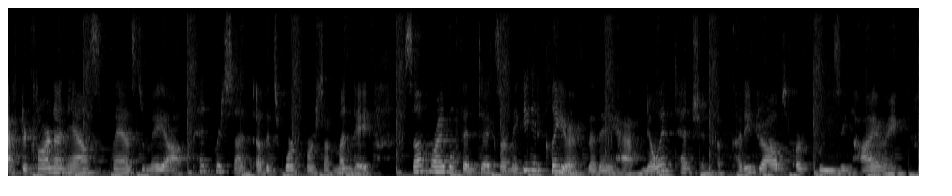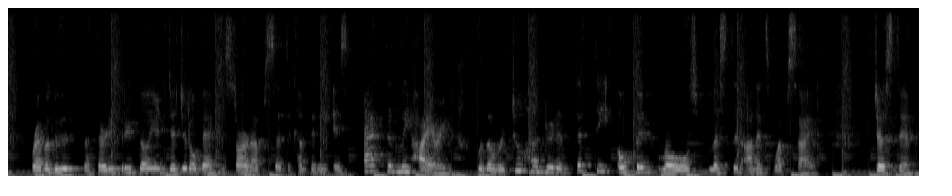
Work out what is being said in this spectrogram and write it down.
After Klarna announced plans to lay off 10% of its workforce on Monday, some rival fintechs are making it clear that they have no intention of cutting jobs or freezing hiring. Revolut, the 33 billion digital banking startup, said the company is actively hiring with over 250 open roles listed on its website. Justin,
